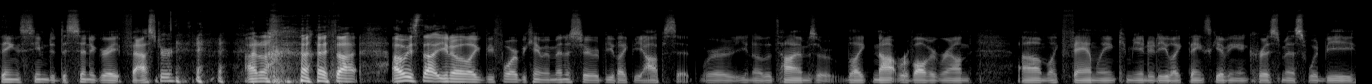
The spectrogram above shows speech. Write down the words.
things seem to disintegrate faster. I don't. I thought I always thought you know like before I became a minister it would be like the opposite, where you know the times are like not revolving around um, like family and community, like Thanksgiving and Christmas would be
